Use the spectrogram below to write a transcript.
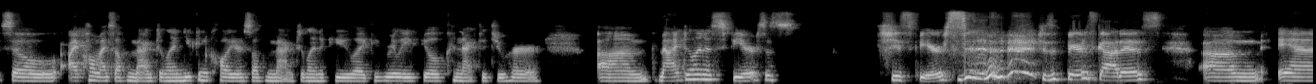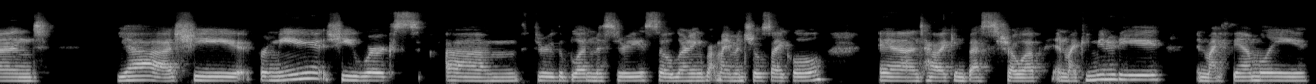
so I call myself Magdalene. You can call yourself Magdalene if you like really feel connected to her. Um, Magdalene is fierce. It's, she's fierce. she's a fierce goddess. Um, and yeah, she, for me, she works um, through the blood mystery. So learning about my menstrual cycle and how I can best show up in my community, in my family,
